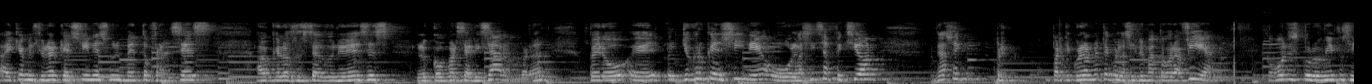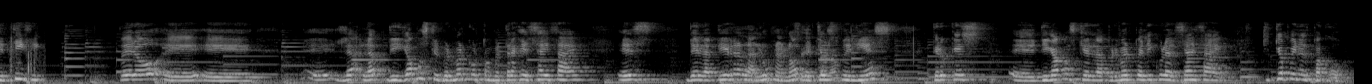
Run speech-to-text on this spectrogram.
hay que mencionar que el cine es un invento francés, aunque los estadounidenses lo comercializaron, ¿verdad? Pero eh, yo creo que el cine o la ciencia ficción nace particularmente con la cinematografía, como un descubrimiento científico. Pero eh, eh, la, la, digamos que el primer cortometraje de sci-fi es De la Tierra a la Luna, ¿no? Sí, de Georges claro. Méliès. Creo que es, eh, digamos que la primera película de sci-fi. ¿Qué opinas, Paco?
